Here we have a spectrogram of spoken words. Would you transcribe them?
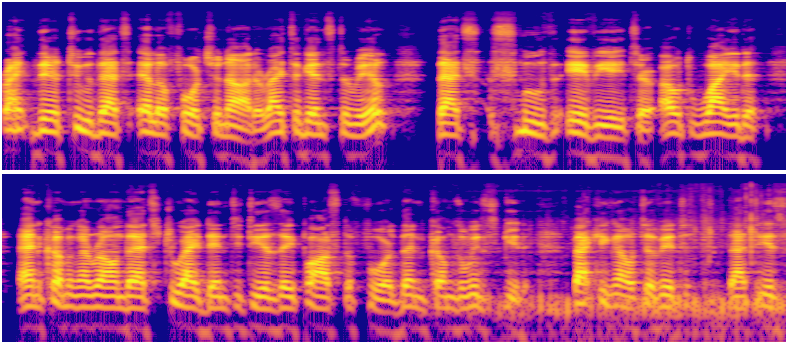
Right there, too, that's Ella Fortunata. Right against the rail, that's Smooth Aviator. Out wide and coming around, that's True Identity as they pass the four. Then comes Whiskid. Backing out of it, that is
